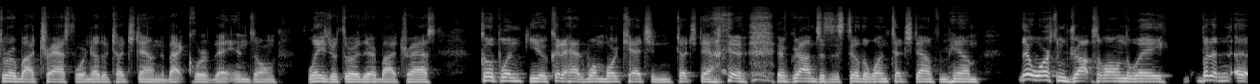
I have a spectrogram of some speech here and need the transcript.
throw by Trask for another touchdown in the back quarter of that end zone. Laser throw there by Trask. Copeland, you know, could have had one more catch and touchdown if, if Grimes isn't still the one touchdown from him. There were some drops along the way, but uh,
